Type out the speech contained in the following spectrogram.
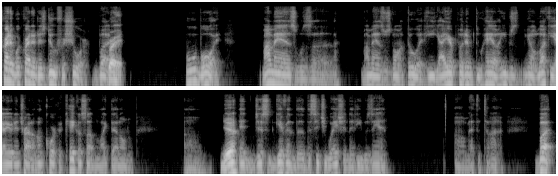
credit what credit is due for sure. But right, oh boy, my man's was uh my man's was going through it. He Yair put him through hell. He was, you know, lucky Yair didn't try to uncork a cake or something like that on him. Um, yeah. And just given the the situation that he was in um at the time. But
